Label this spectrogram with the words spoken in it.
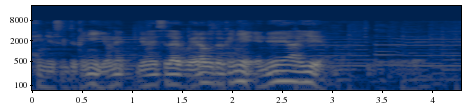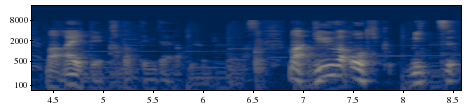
編入するときに4年、4年生大学を選ぶときに NAIA なんだっていうころで、まあ、あえて語ってみたいなというふうに思います。まあ、理由は大きく3つ、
